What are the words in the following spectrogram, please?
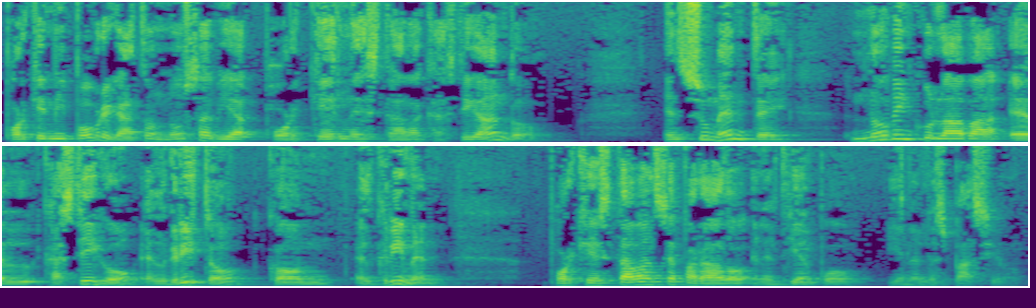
porque mi pobre gato no sabía por qué le estaba castigando. En su mente no vinculaba el castigo, el grito, con el crimen, porque estaban separados en el tiempo y en el espacio.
